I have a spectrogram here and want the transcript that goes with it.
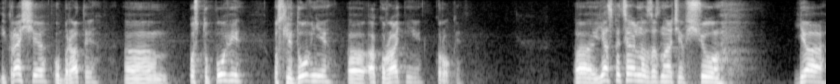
і краще обрати е, поступові, послідовні, е, акуратні кроки. Я спеціально зазначив, що я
